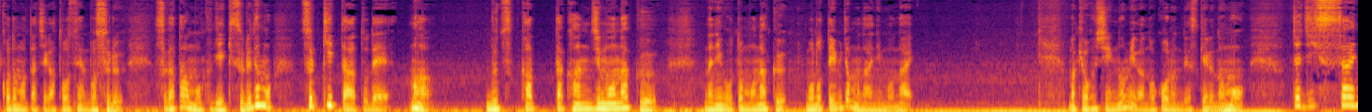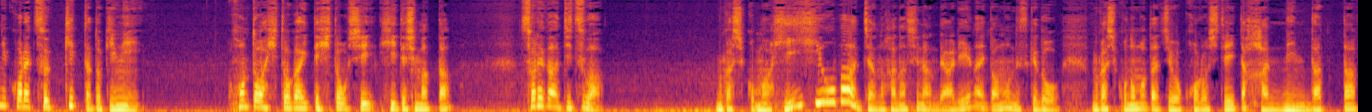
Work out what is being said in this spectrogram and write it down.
子供たちが当選簿する姿を目撃する。でも、突っ切った後で、まあ、ぶつかった感じもなく、何事もなく、戻ってみても何もない。まあ、恐怖心のみが残るんですけれども、じゃあ実際にこれ突っ切った時に、本当は人がいて人をし引いてしまったそれが実は、昔、まあ、ひいひいおばあちゃんの話なんでありえないとは思うんですけど、昔子供たちを殺していた犯人だった、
